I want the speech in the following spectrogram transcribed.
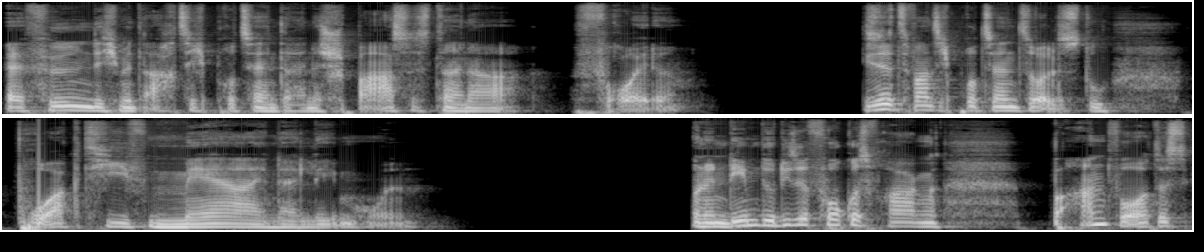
erfüllen dich mit 80% deines Spaßes, deiner Freude? Diese 20% solltest du proaktiv mehr in dein Leben holen. Und indem du diese Fokusfragen beantwortest,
